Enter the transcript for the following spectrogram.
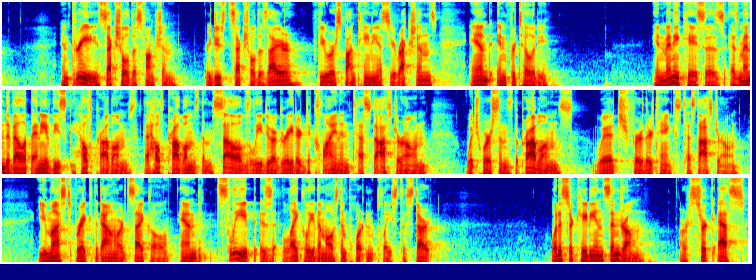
And 3. Sexual dysfunction. Reduced sexual desire, fewer spontaneous erections, and infertility. In many cases, as men develop any of these health problems, the health problems themselves lead to a greater decline in testosterone, which worsens the problems, which further tanks testosterone. You must break the downward cycle, and sleep is likely the most important place to start. What is circadian syndrome, or Circ-S?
